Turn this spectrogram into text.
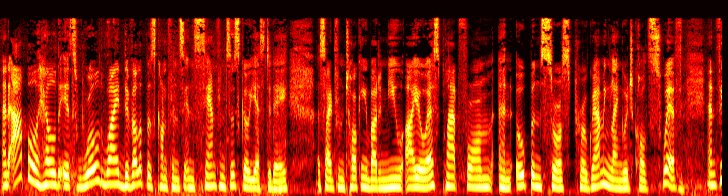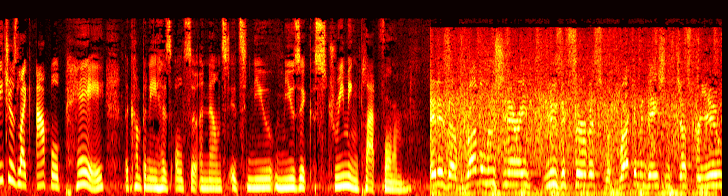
And Apple held its Worldwide Developers Conference in San Francisco yesterday. Aside from talking about a new iOS platform, an open source programming language called Swift, and features like Apple Pay, the company has also announced its new music streaming platform. It is a revolutionary music service with recommendations just for you,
